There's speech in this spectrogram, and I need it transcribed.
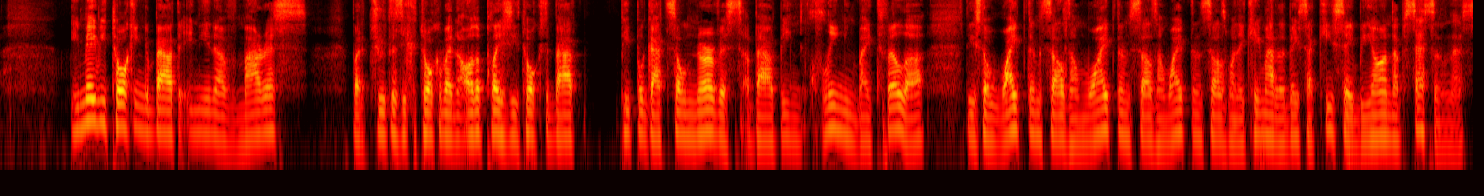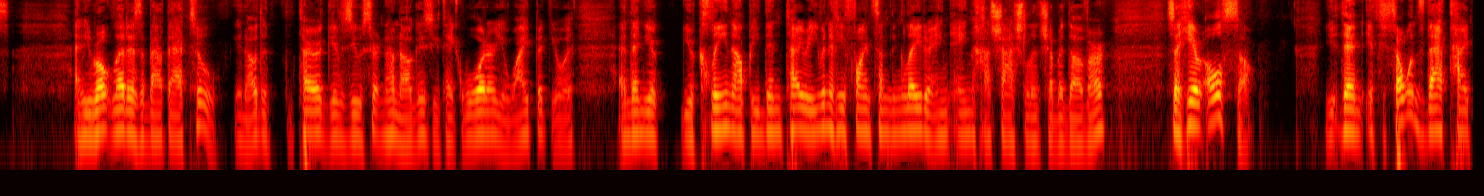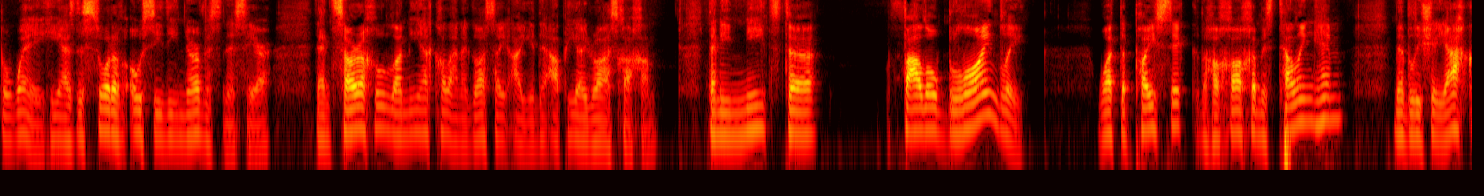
he may be talking about the inyan of Maris, but the truth is he could talk about in other places he talks about people got so nervous about being cleaned by tefillah, they used to wipe themselves and wipe themselves and wipe themselves when they came out of the Beis Akise beyond obsessiveness. And he wrote letters about that too. You know, the, the Torah gives you certain hanagas. You take water, you wipe it, you, and then you you clean up. He didn't even if you find something later. Ein chashash shabedavar. So here also, you, then if someone's that type of way, he has this sort of OCD nervousness here. Then tzarachu lania kol chacham. Then he needs to follow blindly what the paisik, the hachacham, is telling him without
